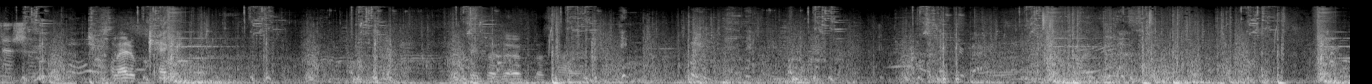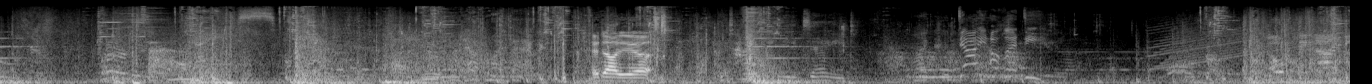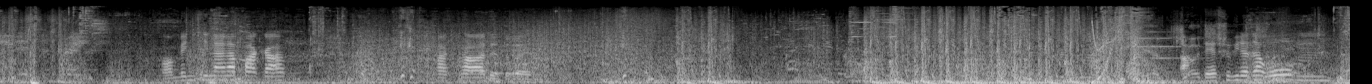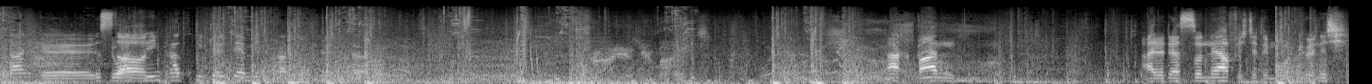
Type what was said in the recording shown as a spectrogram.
Sehr schön. Her, du Keck. Beziehungsweise öfters heilen. Hinter dir. Die already. Warum bin ich in einer Paka Pakade drin? Der ist schon wieder da oben. Danke. Ist du down. hast den gerade gekillt, der mich gerade gekillt hat. Ach Mann. Alter, der ist so nervig, der Dämonenkönig.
